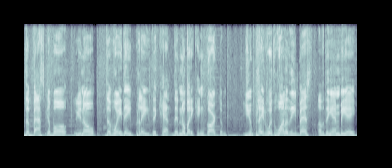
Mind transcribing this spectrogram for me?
The basketball, you know, the way they play, they can't, that nobody can guard them. You played with one of the best of the NBA.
